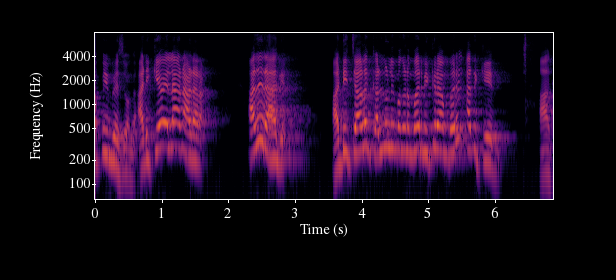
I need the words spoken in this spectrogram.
அப்பயும் பேசுவாங்க. அடிக்கவே இல்லை ஆனால் அடறான். அது ராகு. அடித்தாலும் கல்லூரி மகன மாதிரி நிற்கிறான் பாரு அது கேது. ஆக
